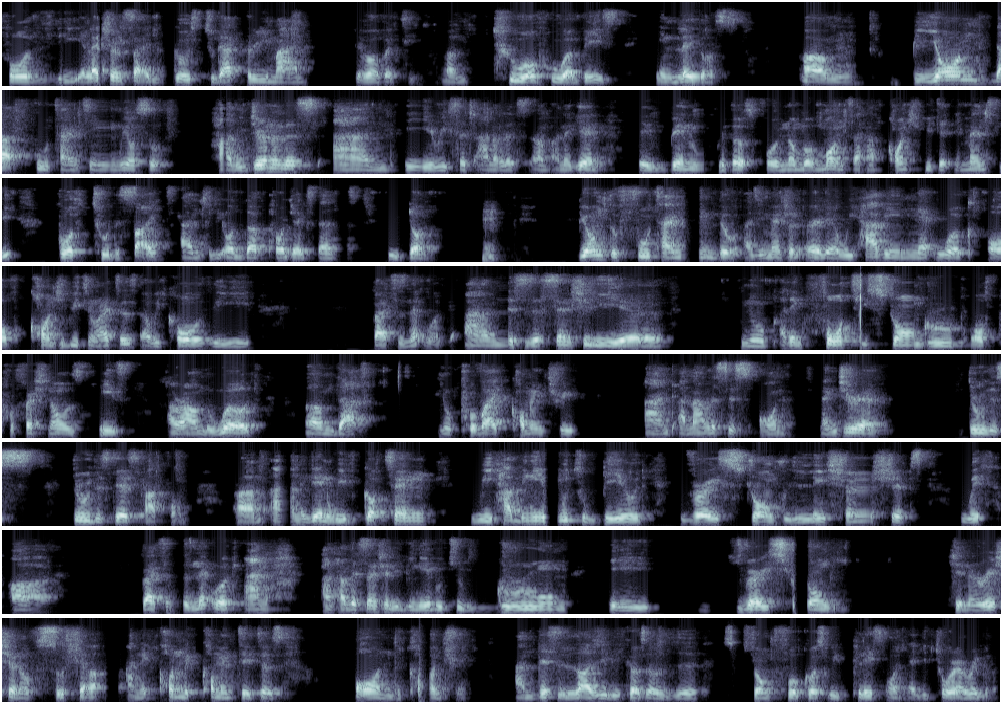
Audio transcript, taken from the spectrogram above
for the election side goes to that three-man developer team, um, two of who are based in Lagos. Um, beyond that full-time team, we also have a journalist and a research analyst. Um, and again, they've been with us for a number of months and have contributed immensely both to the site and to the other projects that we've done. Hmm. Beyond the full-time team, though, as you mentioned earlier, we have a network of contributing writers that we call the Writers Network, and this is essentially, a, you know, I think 40 strong group of professionals based around the world um, that, you know, provide commentary and analysis on Nigeria through this through the Stears platform. Um, and again, we've gotten, we have been able to build very strong relationships with our writers network and, and have essentially been able to groom a very strong generation of social and economic commentators on the country. And this is largely because of the strong focus we place on editorial rigor.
